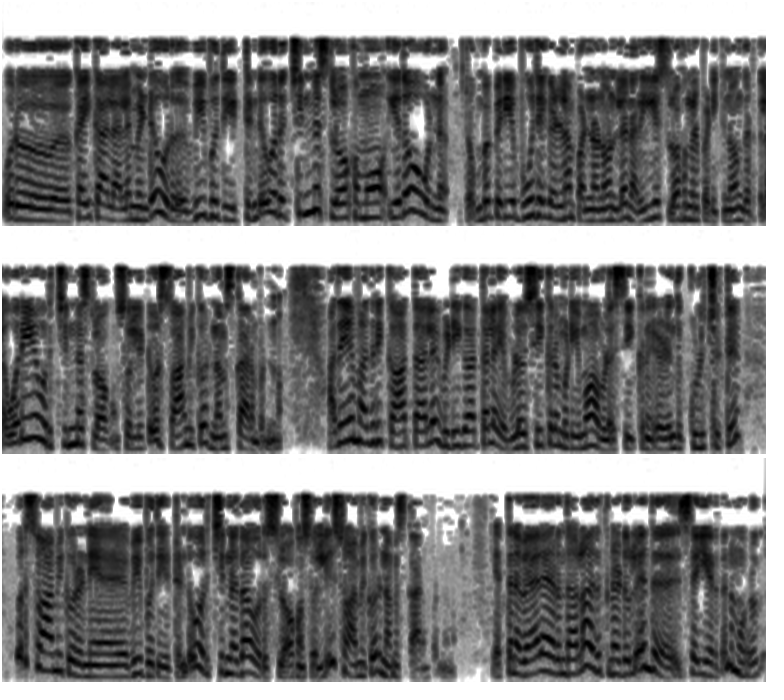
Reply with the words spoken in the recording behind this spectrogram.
ஒரு கை கால் அலமிண்டு ஒரு விபூதி இட்டுண்டு ஒரு சின்ன ஸ்லோகமோ ஏதோ ஒண்ணு ரொம்ப பெரிய பூஜைகள்லாம் பண்ணணும் இல்ல நிறைய ஸ்லோகங்கள் படிக்கணுங்கிறதுல ஒரே ஒரு சின்ன ஸ்லோகம் சொல்லிட்டு ஒரு சுவாமிக்கு ஒரு நமஸ்காரம் பண்ணணும். அதே மாதிரி காத்தால விடிகாத்தால எவ்வளவு சீக்கிரம் முடியுமோ அவ்வளவு சீக்கிரம் எழுந்து குளிச்சுட்டு ஒரு சுவாமிக்கு ஒரு நே- விபூதி இட்டுண்டு ஒரு சின்னதா ஒரு ஸ்லோகம் சொல்லி சுவாமிக்கு ஒரு நமஸ்காரம் பண்ணணும். எத்தனை வேலை இருந்தாலும் அதுக்கு நடுவில் இந்த செய்யறத நம்ம ஒரு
